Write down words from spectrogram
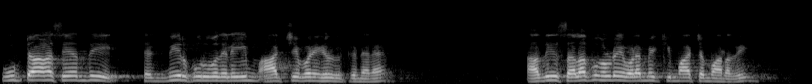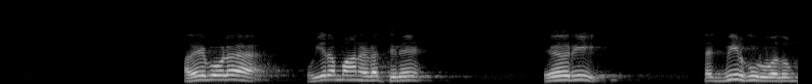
கூட்டாக சேர்ந்து தக்பீர் கூறுவதிலேயும் ஆட்சேபனைகள் இருக்கின்றன. அது சலப்புகளுடைய வளமைக்கு மாற்றமானது. அதே போல் உயரமான இடத்திலே ஏறி தக்பீர் கூறுவதும்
